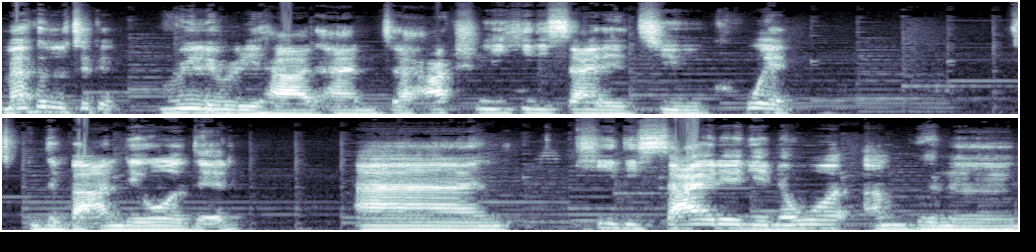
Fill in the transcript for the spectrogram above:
Makoto took it really really hard, and uh, actually he decided to quit the band. They all did, and he decided, you know what, I'm gonna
